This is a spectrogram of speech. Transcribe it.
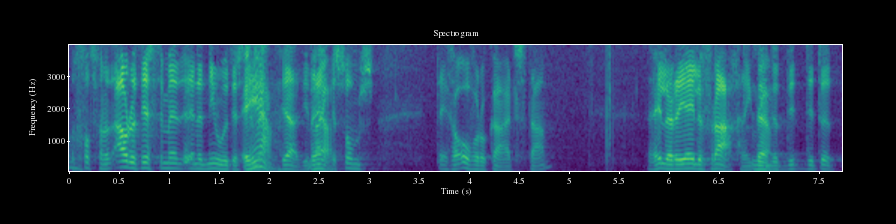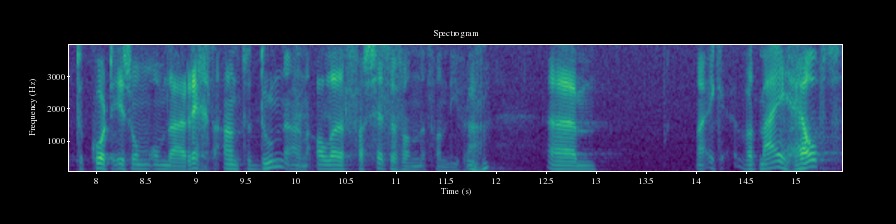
De God van het Oude Testament en het Nieuwe Testament. Ja, ja die lijken soms tegenover elkaar te staan. Een hele reële vraag. En ik denk dat dit, dit te kort is om, om daar recht aan te doen, aan alle facetten van, van die vraag. Mhm. Ehm, maar ik, wat mij helpt,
